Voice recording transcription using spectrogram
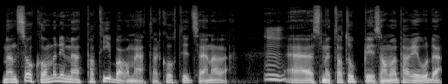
Men så kommer de med et partibarometer kort tid senere, eh, som er tatt opp i samme periode.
